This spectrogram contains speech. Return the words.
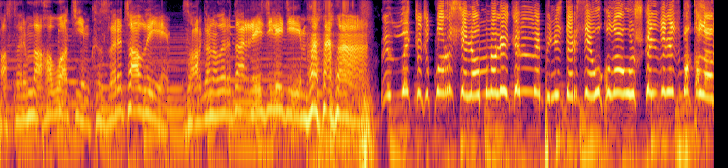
Kaslarımla hava atayım kızları tavlayayım. Zarganaları da rezil edeyim. Evet çocuklar selamun aleyküm. Hepiniz derse okula hoş geldiniz bakalım.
